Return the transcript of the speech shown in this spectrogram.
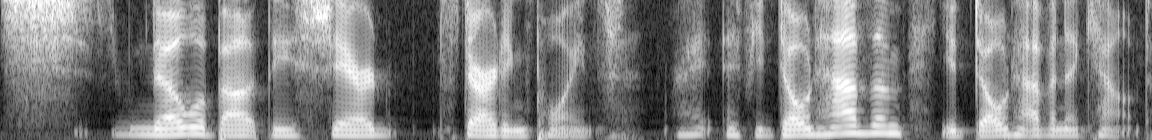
sh- know about these shared starting points. Right? If you don't have them, you don't have an account.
